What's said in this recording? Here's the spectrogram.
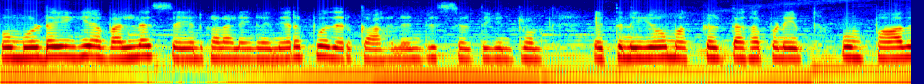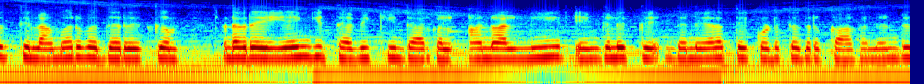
உம்முடைய வல்ல செயல்களால் எங்களை நிரப்புவதற்காக நன்றி செலுத்துகின்றோம். எத்தனையோ மக்கள் தகப்பனே உம் பாதத்தில் அமர்வதற்கு ஆண்டவரை ஏங்கி தவிக்கின்றார்கள். ஆனால் நீர் எங்களுக்கு இந்த நேரத்தை கொடுத்ததற்காக நன்றி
